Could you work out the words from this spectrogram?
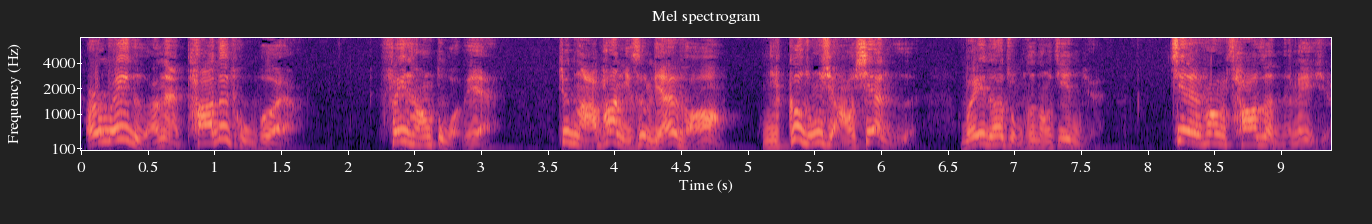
而韦德呢，他的突破呀，非常多变，就哪怕你是联防，你各种想要限制，韦德总是能进去，见缝插针的类型。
